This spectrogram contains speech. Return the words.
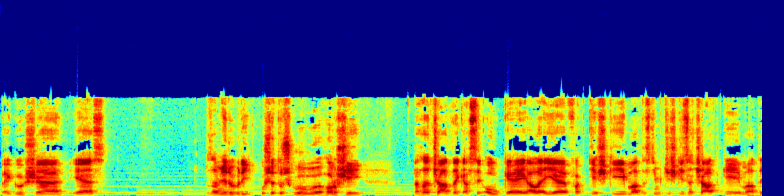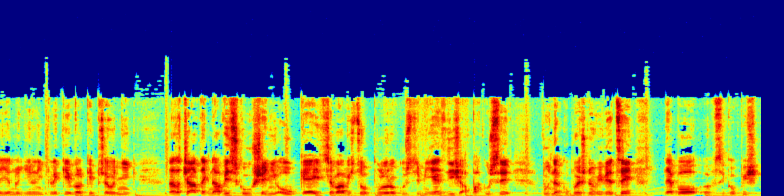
pegoše, yes. Za mě dobrý. Už je trošku horší, na začátek asi OK, ale je fakt těžký, máte s tím těžký začátky, máte jednodílný kliky, velký převodník. Na začátek na vyzkoušení OK, třeba víš co, půl roku s tím jezdíš a pak už si buď nakupuješ nové věci, nebo si koupíš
